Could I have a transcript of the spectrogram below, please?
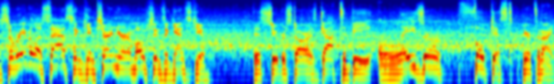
cerebral assassin can turn your emotions against you. This superstar has got to be laser focused here tonight.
